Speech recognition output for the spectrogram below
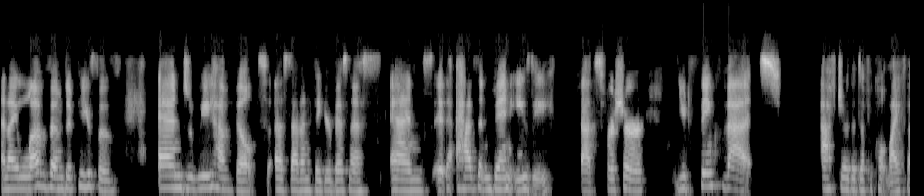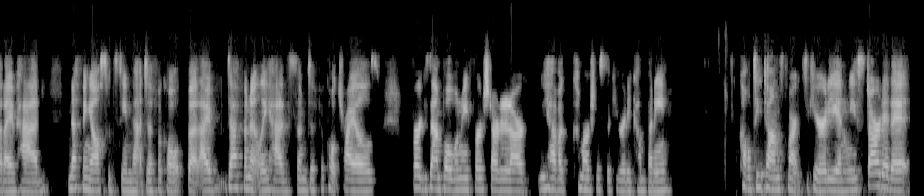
and I love them to pieces. And we have built a seven figure business, and it hasn't been easy, that's for sure. You'd think that after the difficult life that I've had, nothing else would seem that difficult. But I've definitely had some difficult trials. For example, when we first started our, we have a commercial security company called Teton Smart Security, and we started it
